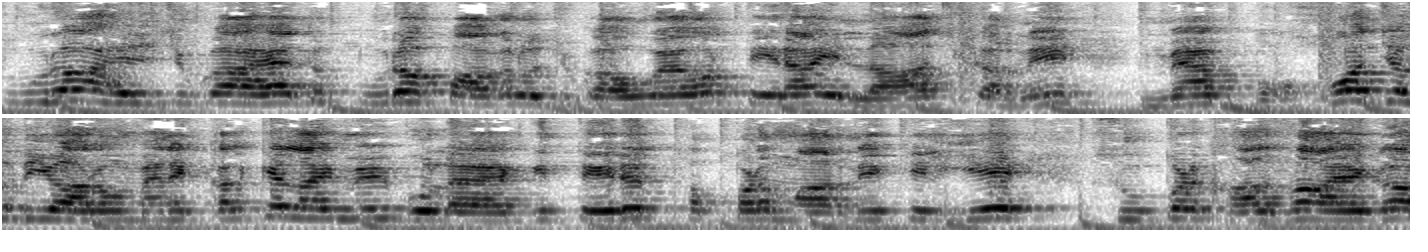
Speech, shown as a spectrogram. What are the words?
पूरा हिल चुका है तो पूरा पागल हो चुका हुआ है और तेरा इलाज करने मैं बहुत जल्दी आ रहा हूँ। मैंने कल के लाइव में भी बोला है कि तेरे थप्पड़ मारने के लिए सुपर खालसा आएगा,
